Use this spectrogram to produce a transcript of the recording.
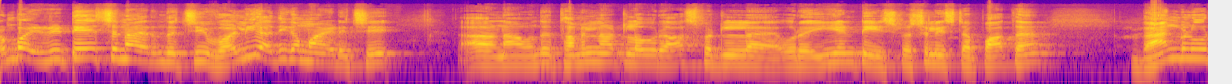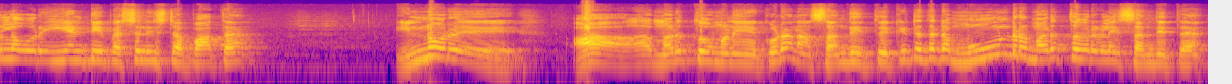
ரொம்ப இரிட்டேஷனாக இருந்துச்சு வலி அதிகமாகிடுச்சு நான் வந்து தமிழ்நாட்டில் ஒரு ஹாஸ்பிட்டலில் ஒரு இஎன்டி ஸ்பெஷலிஸ்ட்டை பார்த்தேன். பெங்களூரில் ஒரு இஎன்டி ஸ்பெஷலிஸ்ட்டை பார்த்தேன். இன்னொரு ஆ, மருத்துவமனையை கூட நான் சந்தித்து கிட்டத்தட்ட மூன்று மருத்துவர்களை சந்தித்தேன்.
